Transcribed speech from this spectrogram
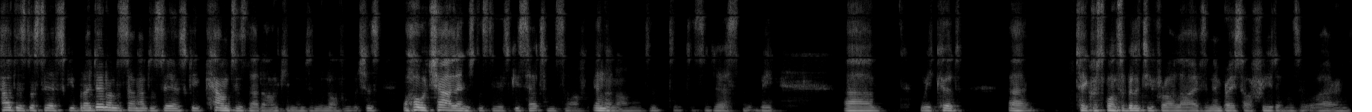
how does Dostoevsky? But I don't understand how Dostoevsky counters that argument in the novel, which is the whole challenge Dostoevsky set himself in the novel to, to, to suggest that we uh, we could uh, take responsibility for our lives and embrace our freedom, as it were, and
